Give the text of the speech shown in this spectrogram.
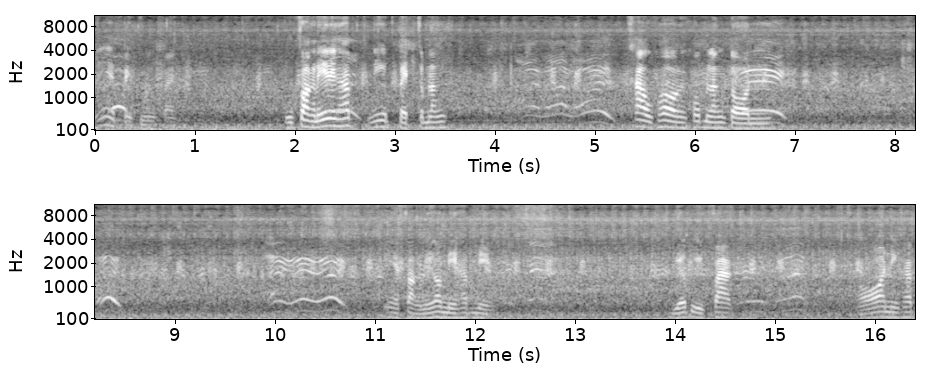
นี่เป็ดมาไปดูฝั่งนี้นะครับ นี่เป็ดกำลังเข้าข้อกเขากำลังตอนนี่ยฝั่งนี้ก็มีครับเนี่ยเยอะไปอีกฝากอ๋อนี่ครับ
